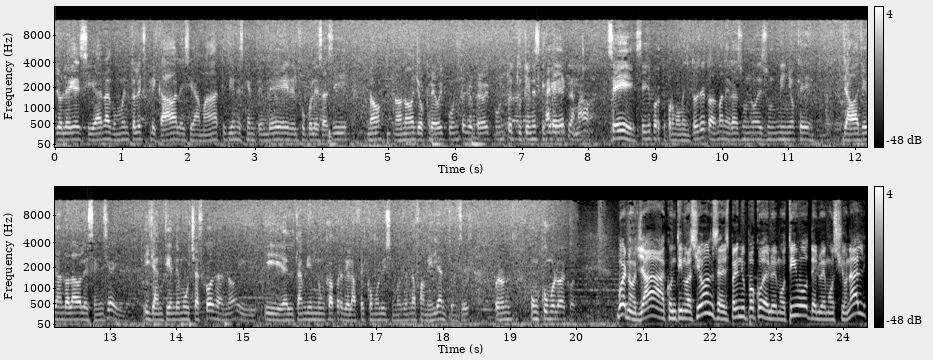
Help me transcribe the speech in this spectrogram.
yo le decía, en algún momento le explicaba, le decía, mamá, tú tienes que entender, el fútbol es así, no, no, no, yo creo y punto, yo creo y punto, tú tienes que creer. reclamaba? Sí, sí, porque por momentos de todas maneras uno es un niño que ya va llegando a la adolescencia y, y ya entiende muchas cosas, ¿no? Y, y él también nunca perdió la fe como lo hicimos en la familia, entonces fueron un cúmulo de cosas. Bueno, ya a continuación se desprende un poco de lo emotivo, de lo emocional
